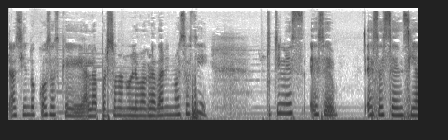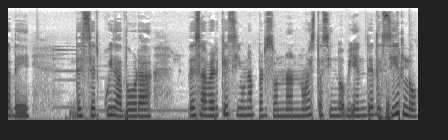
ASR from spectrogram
haciendo cosas que a la persona no le va a agradar y no es así. Tú tienes ese, esa esencia de, de ser cuidadora, de saber que si una persona no está haciendo bien, de decirlo.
